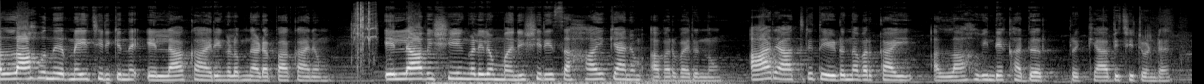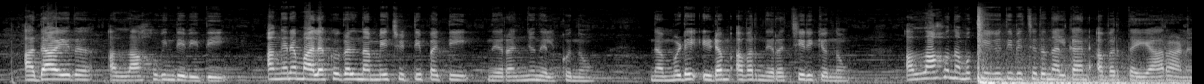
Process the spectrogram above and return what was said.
അള്ളാഹു നിർണയിച്ചിരിക്കുന്ന എല്ലാ കാര്യങ്ങളും നടപ്പാക്കാനും എല്ലാ വിഷയങ്ങളിലും മനുഷ്യരെ സഹായിക്കാനും അവർ വരുന്നു. ആ രാത്രി തേടുന്നവർക്കായി അള്ളാഹുവിന്റെ ഖദർ പ്രഖ്യാപിച്ചിട്ടുണ്ട്. അതായത് അള്ളാഹുവിന്റെ വിധി. അങ്ങനെ മലക്കുകൾ നമ്മെ ചുറ്റിപ്പറ്റി നിറഞ്ഞു നിൽക്കുന്നു. നമ്മുടെ ഇടം അവർ നിറച്ചിരിക്കുന്നു. അള്ളാഹു നമുക്ക് എഴുതി വെച്ചത് നൽകാൻ അവർ തയ്യാറാണ്.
